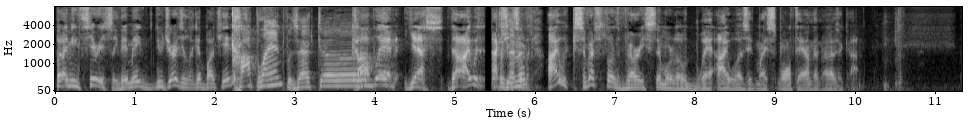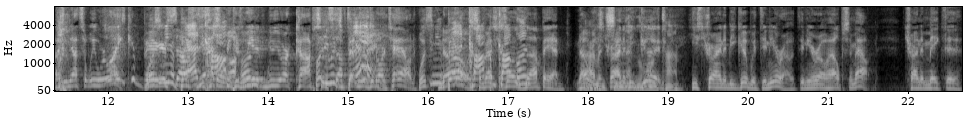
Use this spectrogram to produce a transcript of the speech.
But I mean, seriously, they made New Jersey look like a bunch of idiots. Copland was that? Uh, Copland, yes. The- I was actually. Some, I was Sylvester Stallone's very similar to the way I was in my small town and I was a cop. I mean, that's what we were like. Wasn't he a bad Yes, cop? because we had New York cops But and he was stuff that lived in our town. Wasn't he a no, bad cop in Sylvester Stallone's Copland? not bad. No, I he's haven't trying to be that in a long good. He's trying to be good with De Niro. De Niro helps him out, trying to make the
